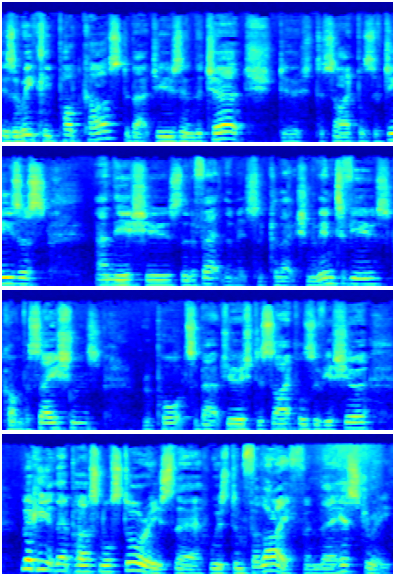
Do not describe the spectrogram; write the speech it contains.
is a weekly podcast about Jews in the church, Jewish disciples of Jesus, and the issues that affect them. It's a collection of interviews, conversations, reports about Jewish disciples of Yeshua, looking at their personal stories, their wisdom for life, and their history.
